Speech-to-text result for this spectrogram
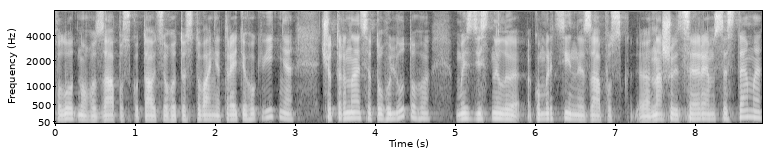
холодного запуску та цього тестування 3 квітня, 14 лютого ми здійснили комерційний запуск е, нашої crm системи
